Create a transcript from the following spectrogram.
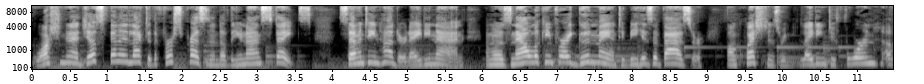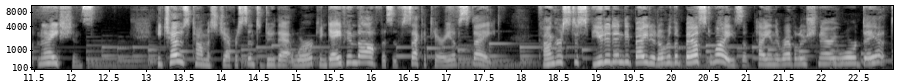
Washington had just been elected the first president of the United States, 1789, and was now looking for a good man to be his adviser on questions relating to foreign uh, nations. He chose Thomas Jefferson to do that work and gave him the office of Secretary of State. Congress disputed and debated over the best ways of paying the Revolutionary War debt,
